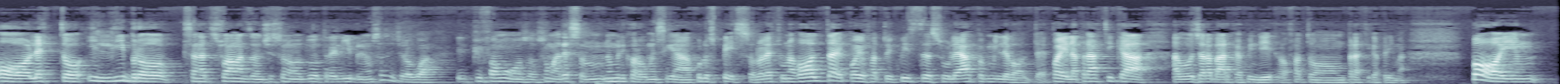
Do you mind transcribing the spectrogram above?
ho letto il libro, se andate su Amazon ci sono due o tre libri, non so se ce l'ho qua, il più famoso, insomma adesso non, non mi ricordo come si chiama, quello spesso, l'ho letto una volta e poi ho fatto i quiz sulle app mille volte. Poi la pratica, avevo già la barca, quindi ho fatto in pratica prima. Poi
